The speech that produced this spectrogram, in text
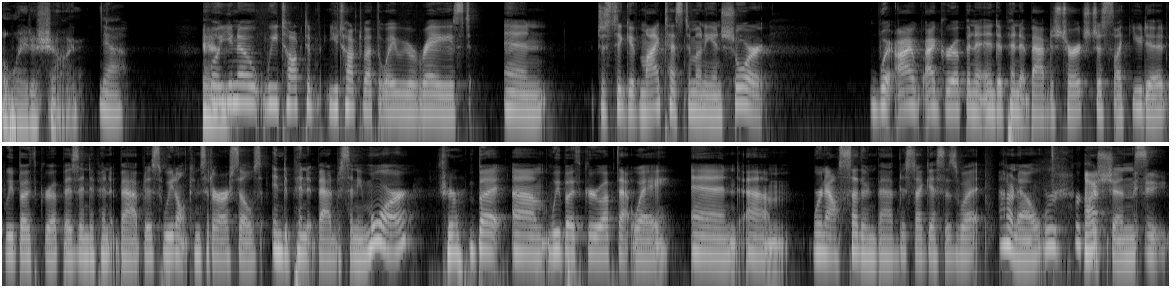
a way to shine. Yeah. And well, you know, we talked. You talked about the way we were raised, and just to give my testimony in short, where I, I grew up in an independent Baptist church, just like you did. We both grew up as independent Baptists. We don't consider ourselves independent Baptists anymore, sure. but um, we both grew up that way, and um, we're now Southern Baptist. I guess is what I don't know. We're, we're Christians. I-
